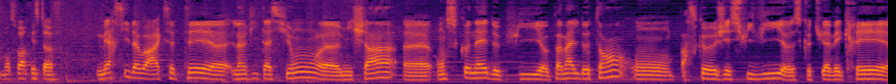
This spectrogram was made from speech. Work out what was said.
Bonsoir Christophe. Merci d'avoir accepté euh, l'invitation, euh, Micha. Euh, on se connaît depuis pas mal de temps, on, parce que j'ai suivi ce que tu avais créé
